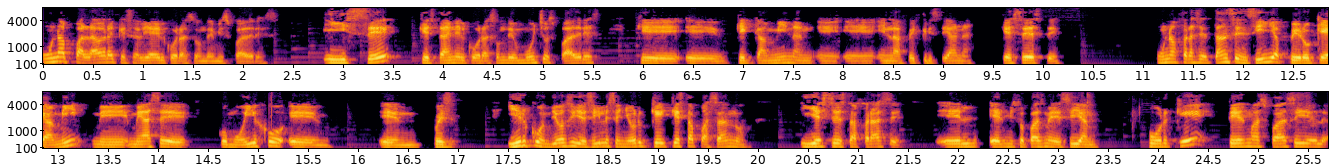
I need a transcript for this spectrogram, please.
una palabra que salía del corazón de mis padres. Y sé que está en el corazón de muchos padres que, eh, que caminan eh, eh, en la fe cristiana, que es este. Una frase tan sencilla, pero que a mí me, me hace como hijo, pues, ir con Dios y decirle, Señor, ¿qué, qué está pasando? Y es esta frase. Él, mis papás me decían, ¿por qué te es más fácil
